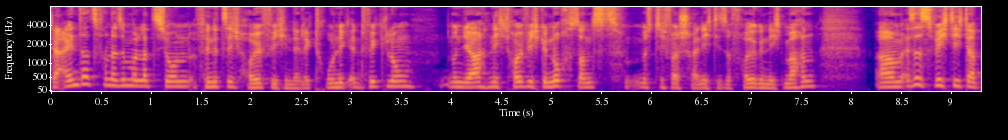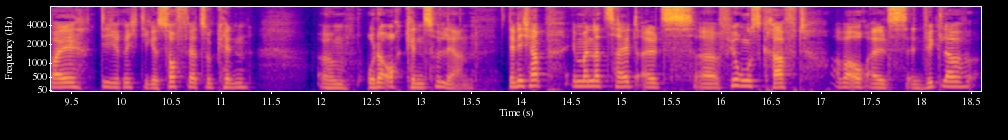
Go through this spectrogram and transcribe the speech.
Der Einsatz von der Simulation findet sich häufig in der Elektronikentwicklung. Nun ja, nicht häufig genug, sonst müsste ich wahrscheinlich diese Folge nicht machen. Ähm, es ist wichtig dabei, die richtige Software zu kennen ähm, oder auch kennenzulernen. Denn ich habe in meiner Zeit als äh, Führungskraft, aber auch als Entwickler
